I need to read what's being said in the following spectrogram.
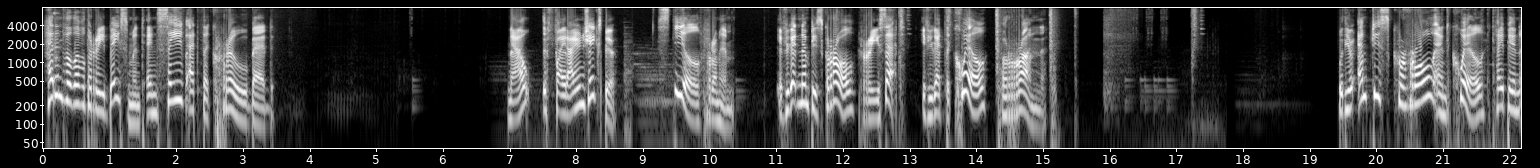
head into the level 3 basement, and save at the crow bed. Now, fight Iron Shakespeare. Steal from him. If you get an empty scroll, reset. If you get the quill, run. With your empty scroll and quill, type in,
